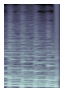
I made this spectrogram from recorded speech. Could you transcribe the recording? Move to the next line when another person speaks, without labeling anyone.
you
